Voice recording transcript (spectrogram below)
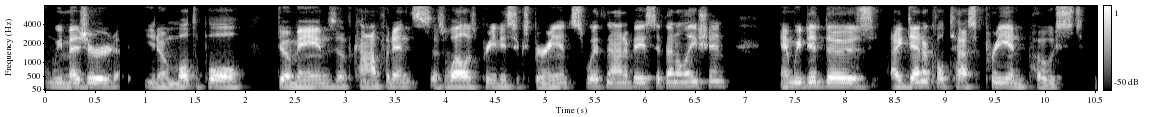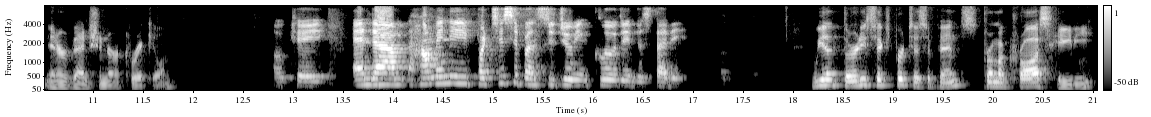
We measured you know multiple domains of confidence as well as previous experience with non-invasive ventilation and we did those identical tests pre and post intervention or curriculum okay and um, how many participants did you include in the study we had 36 participants from across haiti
